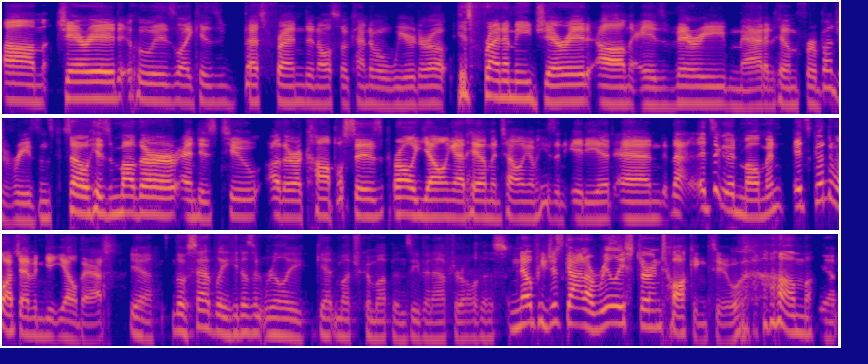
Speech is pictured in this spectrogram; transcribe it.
Um, Jared, who is like his best friend and also kind of a weirdo, his frenemy Jared, um, is very mad at him for a bunch of reasons. So his mother and his two other accomplices are all yelling at him and telling him he's an idiot, and that it's a good moment. It's good to watch Evan get yelled at. Yeah, though sadly he doesn't really get much comeuppance even after all this. Nope, he just got a really stern talking to. um Yep.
